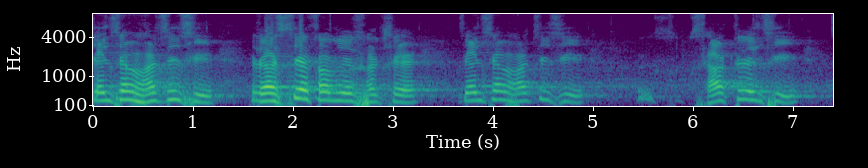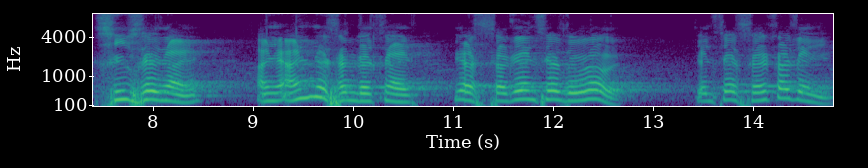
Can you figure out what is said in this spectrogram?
त्यांच्या भातीशी राष्ट्रीय काँग्रेस पक्ष आहे. त्यांच्या भातीशी ठाकरेंची शिवसेना आहे आणि अन्य संघटना आहेत या सगळ्यांच्या जोरावर त्यांच्या सहकार्याने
